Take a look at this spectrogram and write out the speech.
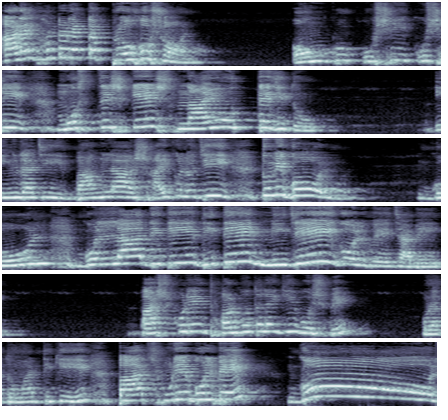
আড়াই ঘণ্টার একটা প্রহসন। অঙ্ক কষে কষে মস্তিষ্কে স্নায়ু উত্তেজিত। ইংরাজি, বাংলা, সাইকোলজি, তুমি গোল। গোল, গোল্লা দিতে দিতে নিজেই গোল হয়ে যাবে। পাশ করে ধর্মতলায় গিয়ে বসবে। ওরা তোমার দিকে পা ছুঁড়ে বলবে, গোল!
